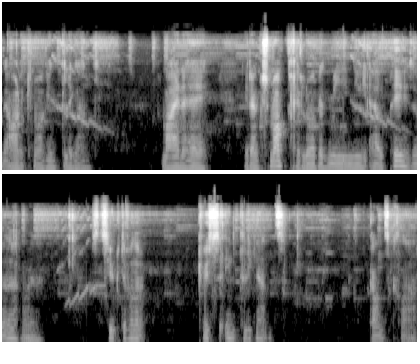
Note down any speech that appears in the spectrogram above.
Wir alle genug intelligent. Ich meine, hey, ihr habt Geschmack, ihr schaut meine LPs, oder? Das zeugt von einer gewissen Intelligenz. Ganz klar.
